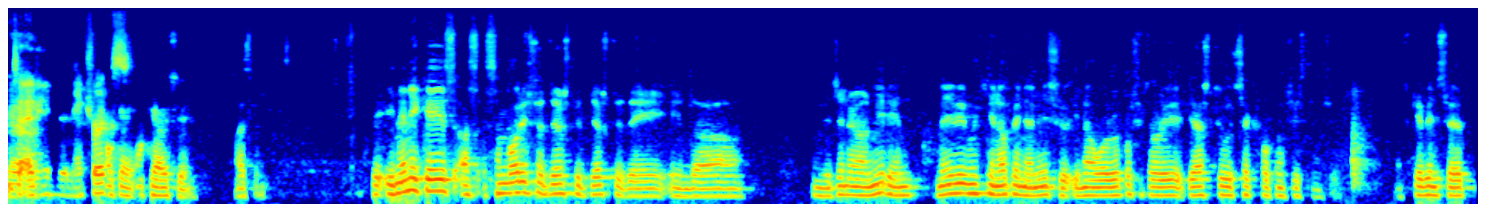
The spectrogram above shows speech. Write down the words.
to any of your metrics, Okay, okay, I see, I see. In any case, as somebody suggested yesterday in the, in the general meeting, maybe we can open an issue in our repository just to check for consistency. As Kevin said,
